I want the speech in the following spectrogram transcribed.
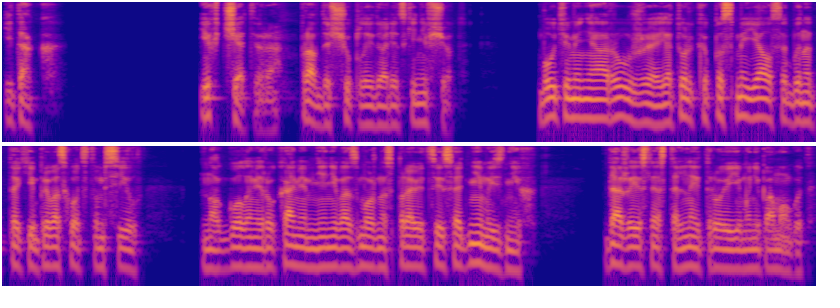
Итак, их четверо, правда, щуплый дворецкий не в счет. Будь у меня оружие, я только посмеялся бы над таким превосходством сил. Но голыми руками мне невозможно справиться и с одним из них, даже если остальные трое ему не помогут.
